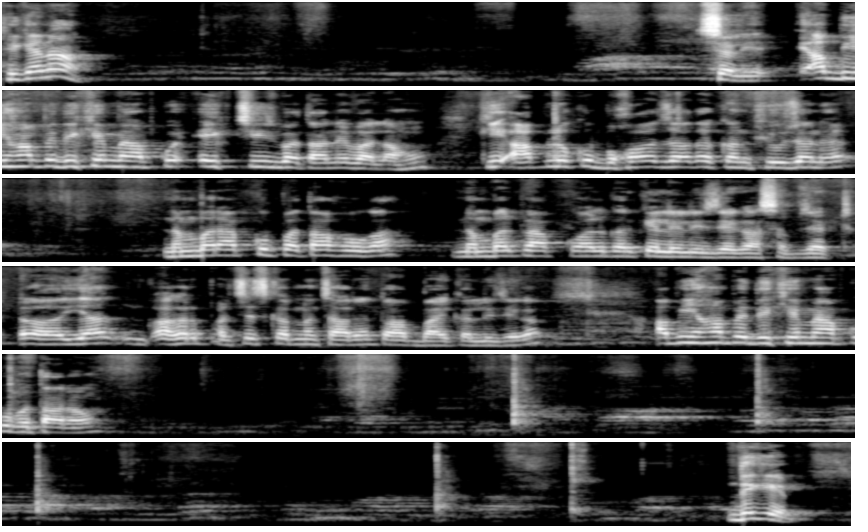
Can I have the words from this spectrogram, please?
ठीक है ना? चलिए, अब यहाँ पे देखिए मैं आपको एक चीज़ बताने वाला हूँ कि आप लोग को बहुत ज़्यादा कंफ्यूजन है। नंबर आपको पता होगा, नंबर पे आप कॉल करके ले लीजिएगा सब्जेक्ट। या अगर परचेज करना चाह रहे हैं तो आप बाय कर लीजिएगा। अब यहाँ पे देखिए मैं आपको बता रहा हूँ। देखिए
